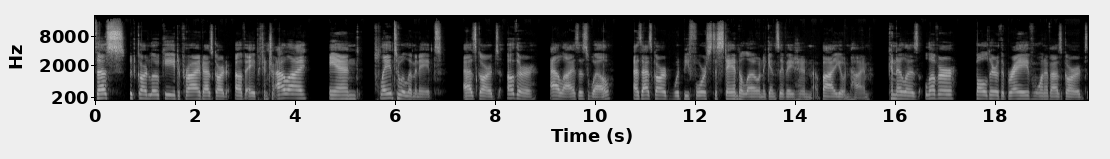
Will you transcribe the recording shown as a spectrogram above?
thus, Utgard Loki deprived Asgard of a potential ally and planned to eliminate Asgard's other allies as well, as Asgard would be forced to stand alone against invasion by Jotunheim. Karnilla's lover, Balder the Brave, one of Asgard's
